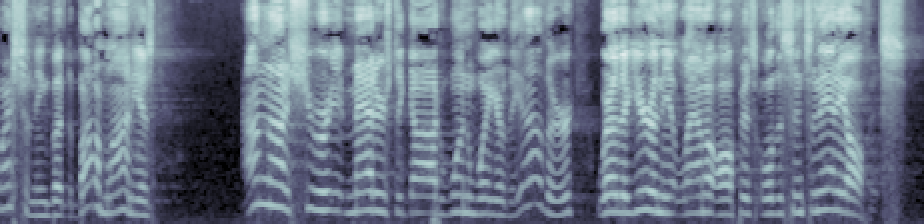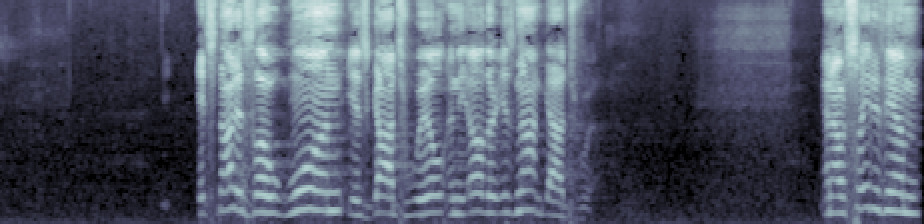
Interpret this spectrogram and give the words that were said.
questioning, but the bottom line is, I'm not sure it matters to God one way or the other whether you're in the Atlanta office or the Cincinnati office. It's not as though one is God's will and the other is not God's will. And I would say to them,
